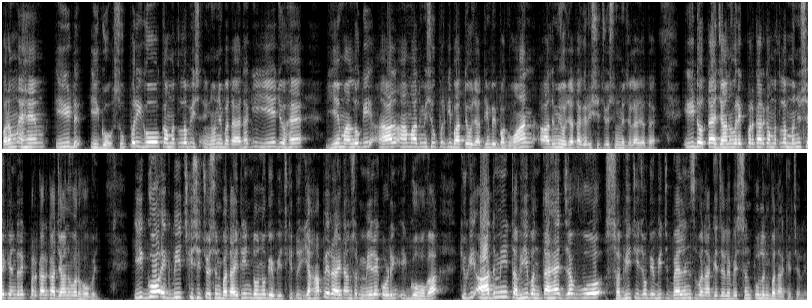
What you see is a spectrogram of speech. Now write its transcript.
परम अहम ईड ईगो सुपर ईगो का मतलब इस इन्होंने बताया था कि ये जो है ये मान लो कि आ, आम आदमी से ऊपर की बातें हो जाती हैं भाई भगवान आदमी हो जाता है अगर इस सिचुएशन में चला जाता है। ईड होता है जानवर एक प्रकार का मतलब मनुष्य के अंदर एक प्रकार का जानवर हो भाई। ईगो एक बीच की सिचुएशन बताई थी इन दोनों के बीच की तो यहाँ पे राइट आंसर मेरे अकॉर्डिंग ईगो होगा क्योंकि आदमी तभी बनता है जब वो सभी चीज़ों के बीच बैलेंस बना के चले भाई संतुलन बना के चले।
